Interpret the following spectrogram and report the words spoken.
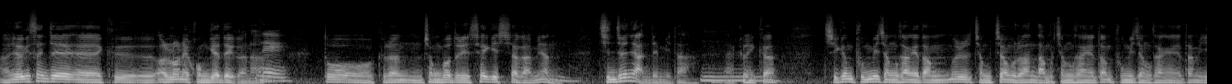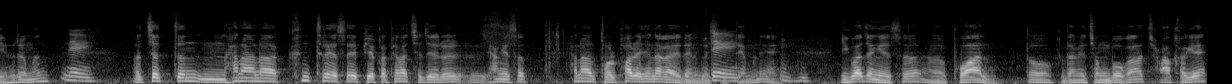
어, 여기서 이제 에, 그 언론에 공개되거나 네. 또 그런 정보들이 새기 시작하면 진전이 안 됩니다. 음. 그러니까 지금 북미 정상회담을 정점으로 한 남북 정상회담, 북미 정상회담 이 흐름은 네. 어쨌든 음, 하나하나 큰 틀에서의 비핵화 평화 체제를 향해서 하나 돌파를 해나가야 되는 것이기 네. 때문에 음흠. 이 과정에서 어, 보안 또 그다음에 정보가 정확하게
